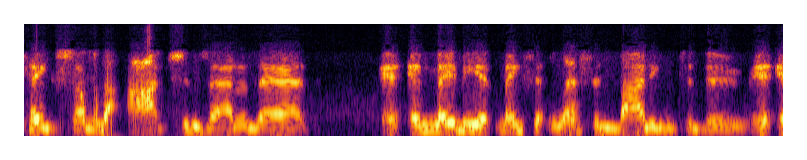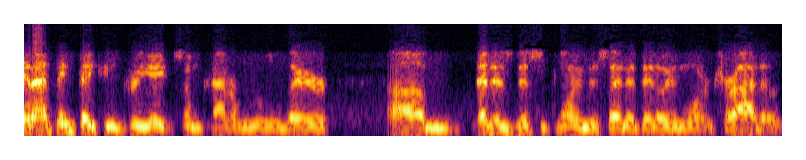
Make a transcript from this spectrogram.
take some of the options out of that, and, and maybe it makes it less inviting to do. And, and I think they can create some kind of rule there. Um, that is disappointing to say that they don't even want to try to,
